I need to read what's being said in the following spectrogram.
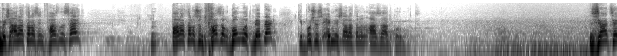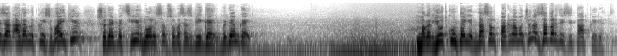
مجھے اللہ تعالیٰ سند فضل ست اللہ تعالیٰ سند فضل گومت مے پہ کہ بہس ام نش اللہ تعالیٰ آزاد کورمت زیادہ سے زیادہ اگر نس وی کی سہ دپ ژیر مول صاحب صبح ٲس بیٚیہِ گرِ بہٕ بیٚہمہٕ گرِ مگر یوٚت کُن تۄہہِ یہِ نسل پکناوان چھُو نا زبردستی تھپ کٔرِتھ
